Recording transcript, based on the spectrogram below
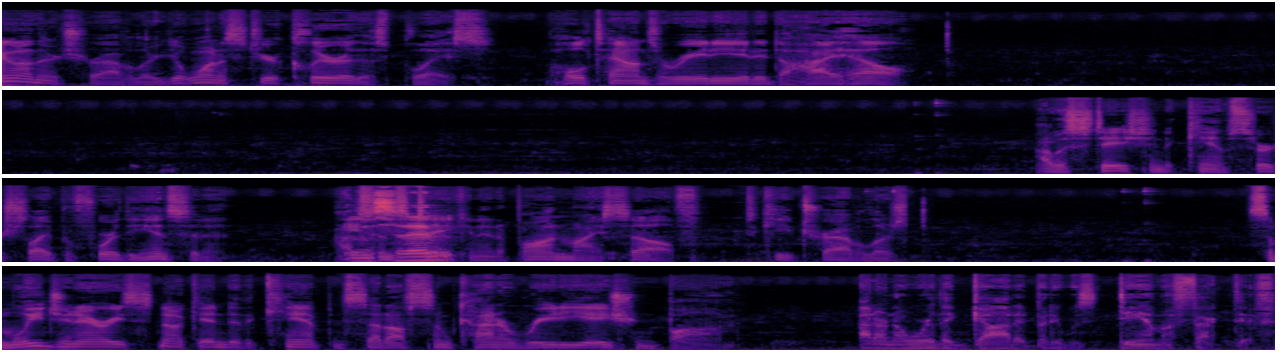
Hang on there, traveler. You'll want to steer clear of this place. The whole town's irradiated to high hell. I was stationed at Camp Searchlight before the incident. I've Incident? since taken it upon myself to keep travelers. Some legionaries snuck into the camp and set off some kind of radiation bomb. I don't know where they got it, but it was damn effective.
